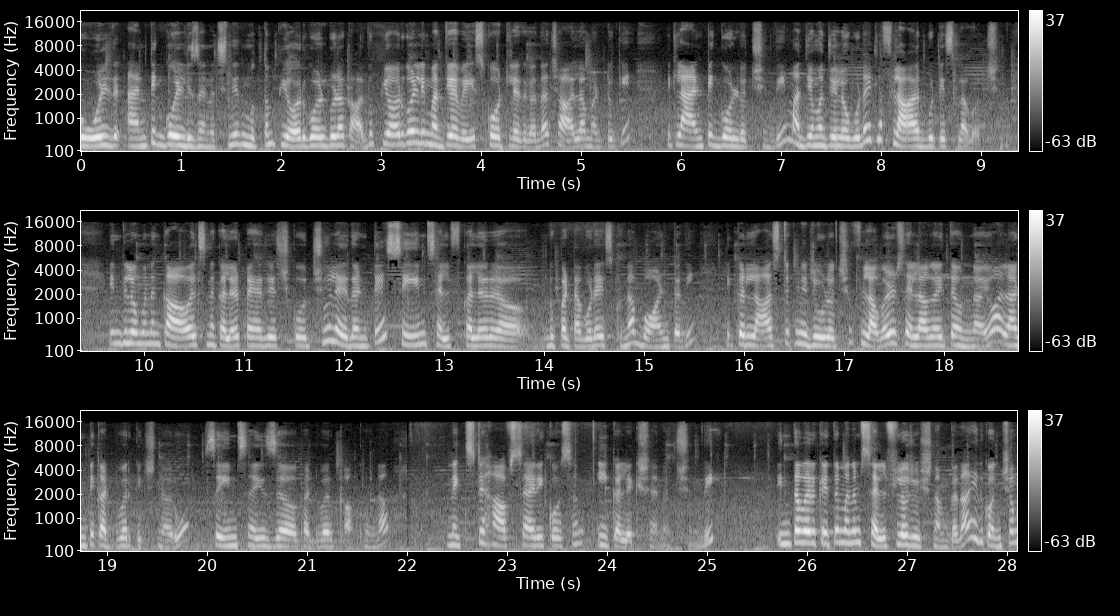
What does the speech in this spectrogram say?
gold antique gold design వచ్చింది. ఇది మొత్తం ప్యూర్ గోల్డ్ కూడా కాదు. ప్యూర్ గోల్డ్ ఈ మధ్య వేసుకోవట్లేదు కదా చాలా మట్టుకి. ఇట్లా యాంటిక్ గోల్డ్ వచ్చింది. మధ్య మధ్యలో కూడా ఇట్లా ఫ్లవర్ బుటీస్ లాగా వచ్చింది. ఇందులో మనం కావాల్సిన కలర్ పేర్ చేసుకోవచ్చు. లేదంటే సేమ్ సెల్ఫ్ కలర్ దుపట్టా కూడా వేసుకున్నా బాగుంటుంది. ఇక్కడ లాస్ట్కి మీరు చూడొచ్చు ఫ్లవర్స్ ఎలాగైతే ఉన్నాయో అలాంటి కట్ వర్క్ ఇచ్చినారు. సేమ్ సైజ్ కట్ వర్క్ కాకుండా. నెక్స్ట్ హాఫ్ శారీ కోసం ఈ కలెక్షన్ వచ్చింది. ఇంతవరకు అయితే మనం సెల్ఫ్లో చూసినాం కదా ఇది కొంచెం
